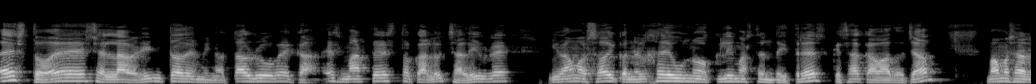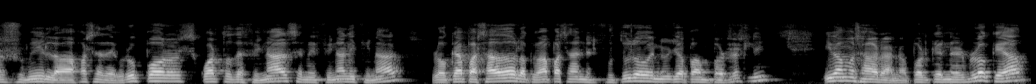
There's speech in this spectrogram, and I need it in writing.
Esto es el laberinto del Minotauro VK. Es martes, toca lucha libre y vamos hoy con el G1 Climax 33 que se ha acabado ya. Vamos a resumir la fase de grupos, cuartos de final, semifinal y final, lo que ha pasado, lo que va a pasar en el futuro en New Japan Pro Wrestling. Y vamos a grano, porque en el bloque A,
